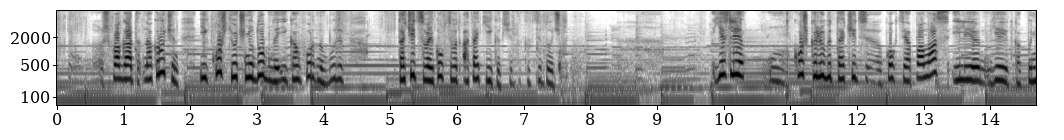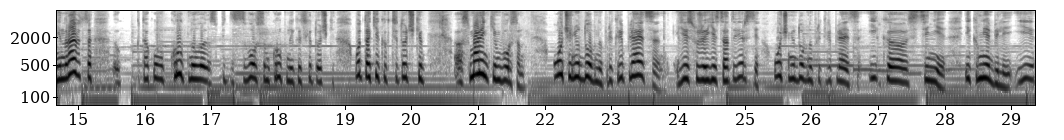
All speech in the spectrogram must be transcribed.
шпагат накручен, и кошке очень удобно и комфортно будет точить свои когти вот а такие, как когтеточки. Если кошка любит точить э, когти апалас или ей как бы не нравится э, такого крупного, с ворсом крупной когтеточки, вот такие когтеточки э, с маленьким ворсом, очень удобно прикрепляется, здесь уже есть отверстие, очень удобно прикрепляется и к стене, и к мебели, и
